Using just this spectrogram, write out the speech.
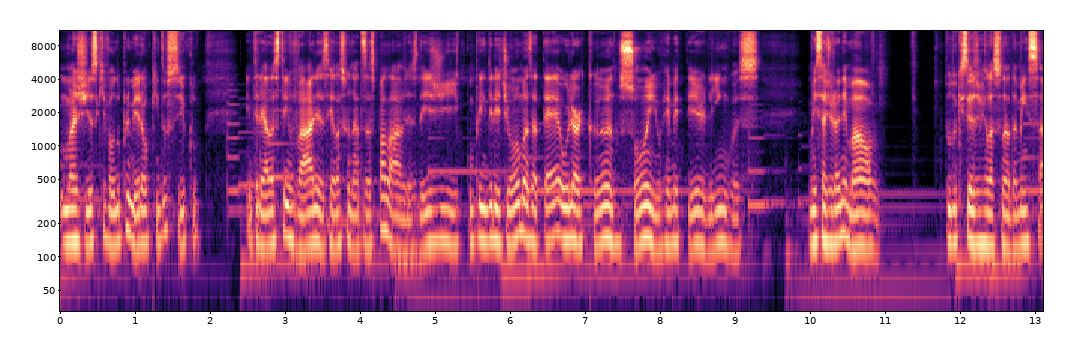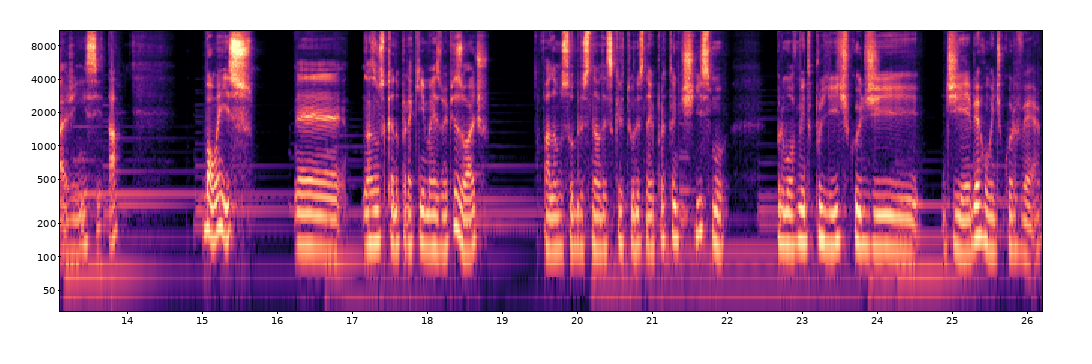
magias que vão do primeiro ao quinto ciclo. Entre elas tem várias relacionadas às palavras, desde compreender idiomas até olho arcano, sonho, remeter, línguas, mensageiro animal, tudo que seja relacionado à mensagem em si, tá? Bom, é isso. É... Nós vamos ficando por aqui mais um episódio. Falamos sobre o sinal da escritura, isso é importantíssimo para o movimento político de, de Eberron e de Corvair.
